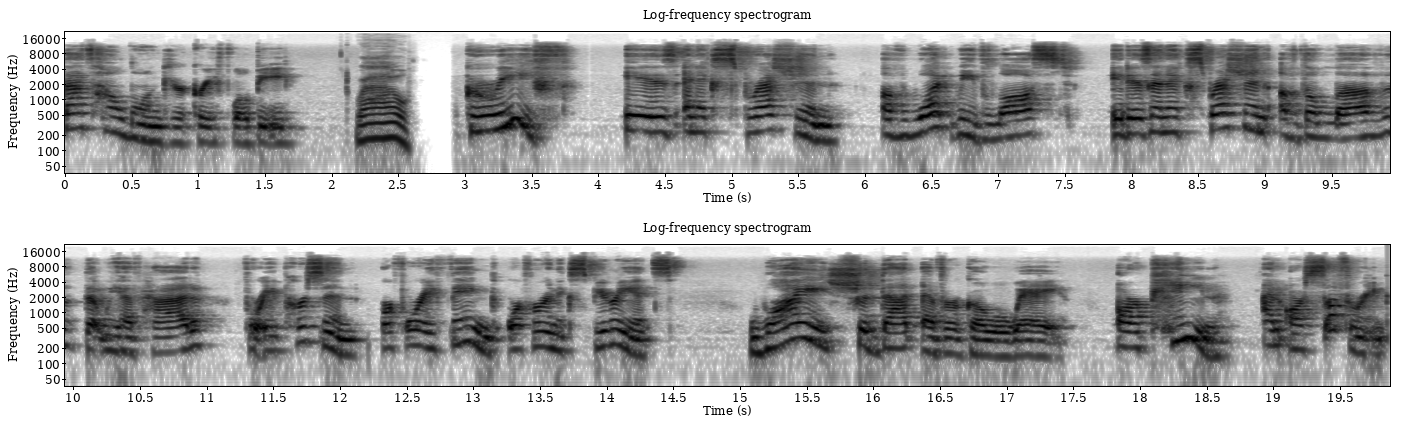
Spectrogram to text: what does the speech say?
That's how long your grief will be. Wow. Grief is an expression of what we've lost it is an expression of the love that we have had for a person or for a thing or for an experience. Why should that ever go away? Our pain and our suffering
